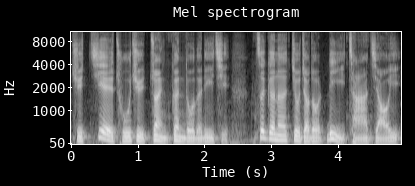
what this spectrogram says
去借出去赚更多的利息。这个呢，就叫做利差交易。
